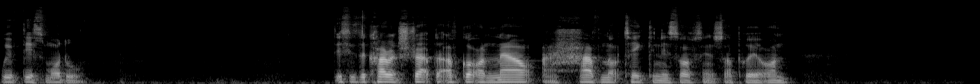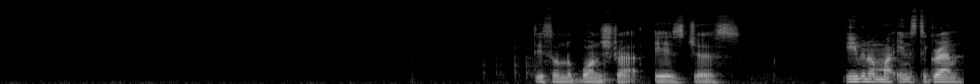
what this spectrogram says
with this model. This is the current strap that I've got on now. I have not taken this off since I put it on. This on the Bond strap is just, even on my Instagram,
